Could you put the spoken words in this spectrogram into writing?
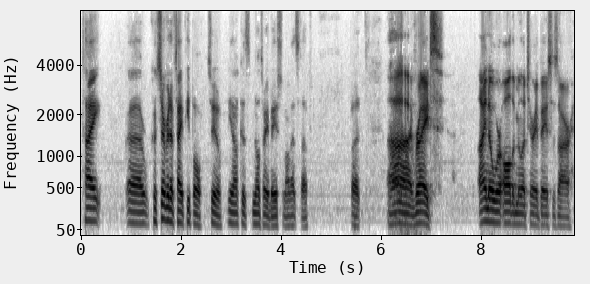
type, uh, conservative type people too. You know, because military base and all that stuff. But Ah, right. I know where all the military bases are.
